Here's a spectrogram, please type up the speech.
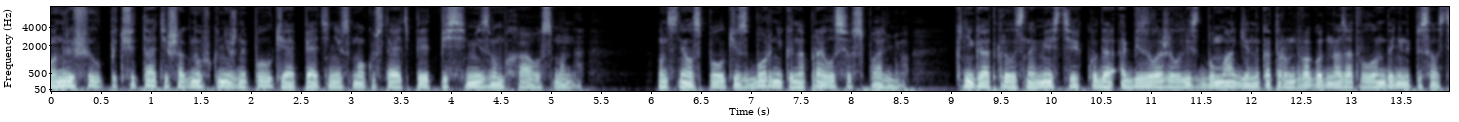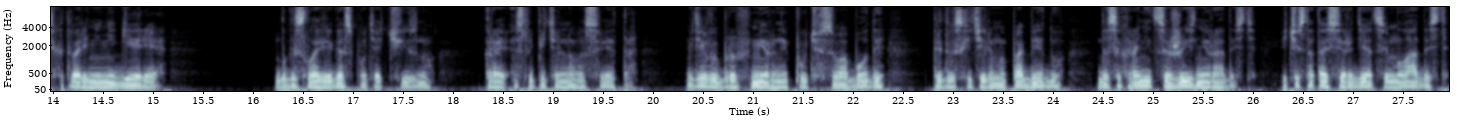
Он решил почитать и, шагнув к книжной полке, опять не смог устоять перед пессимизмом Хаусмана. Он снял с полки сборник и направился в спальню — Книга открылась на месте, куда обезложил лист бумаги, на котором два года назад в Лондоне написал стихотворение «Нигерия». «Благослови Господь отчизну, край ослепительного света, где, выбрав мирный путь свободы, предвосхитили мы победу, да сохранится жизнь и радость, и чистота сердец, и младость.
